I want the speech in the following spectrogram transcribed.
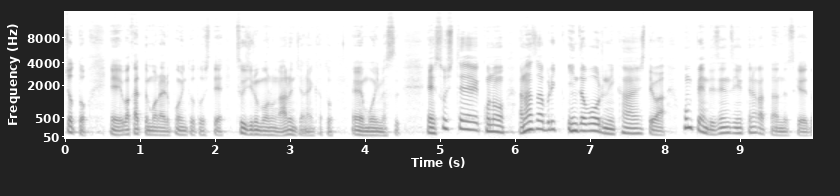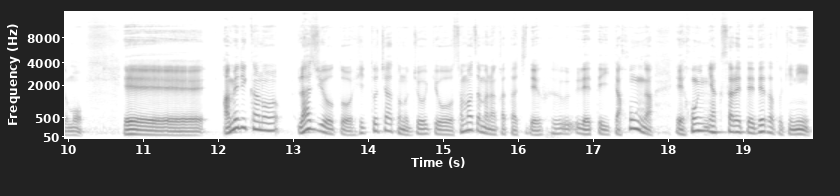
ちょっと、えー、分かってもらえるポイントとして通じるものがあるんじゃないかと、え、思います、えー、そしてこの「アナザー・ブリック・イン・ザ・ウォール」に関しては本編で全然言ってなかったんですけれども、えー、アメリカのラジオとヒットチャートの状況をさまざまな形で触れていた本が、え、翻訳されて出た時に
